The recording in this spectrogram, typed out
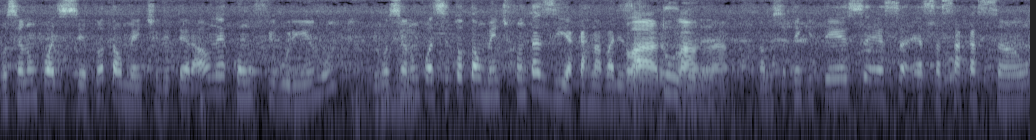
você não pode ser totalmente literal, né? Com o figurino e você uhum. não pode ser totalmente fantasia, carnavalizar claro, tudo, claro, né? É. Então você tem que ter essa, essa, essa sacação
